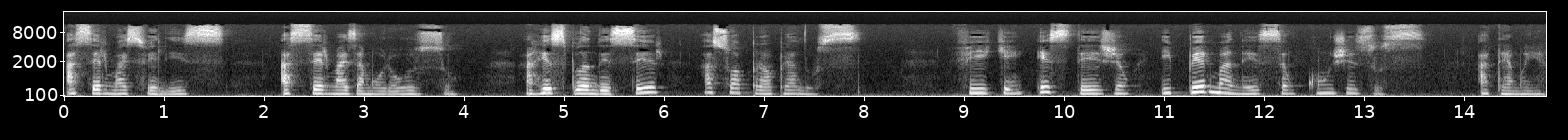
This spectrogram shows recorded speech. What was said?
a ser mais feliz, a ser mais amoroso, a resplandecer a sua própria luz fiquem, estejam e permaneçam com Jesus. Até amanhã.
